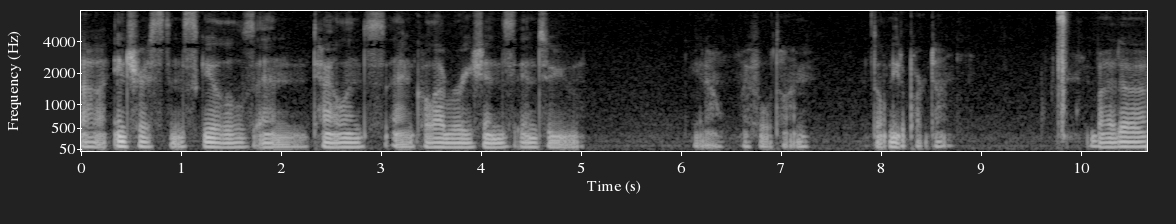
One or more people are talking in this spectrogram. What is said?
uh, interests and skills and talents and collaborations into, you know, my full time. Don't need a part time. But, uh,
